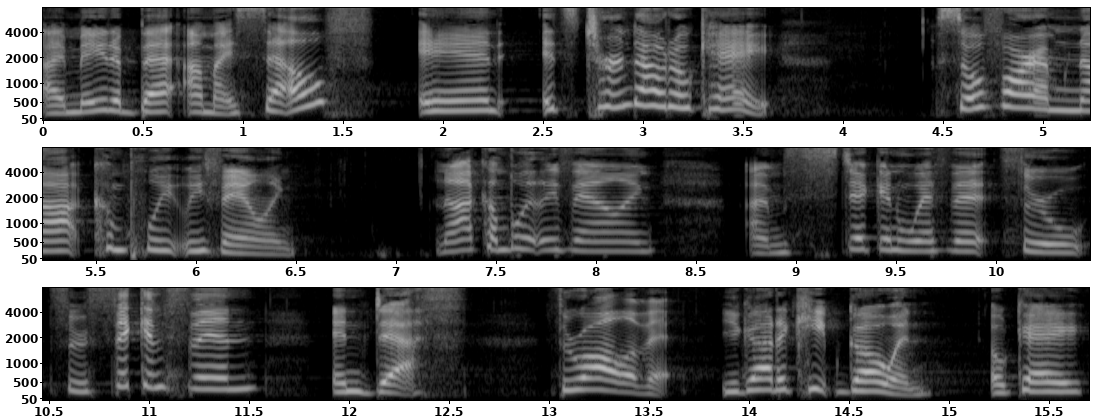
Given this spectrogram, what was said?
I made a bet on myself and it's turned out okay. So far I'm not completely failing. Not completely failing. I'm sticking with it through through thick and thin and death. Through all of it. You got to keep going, okay?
